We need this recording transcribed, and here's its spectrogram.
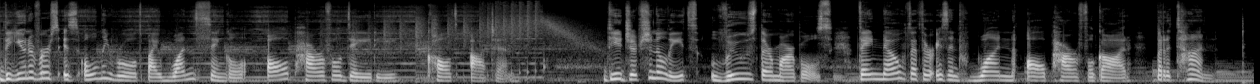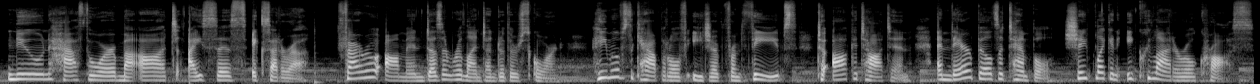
The universe is only ruled by one single, all powerful deity called Aten. The Egyptian elites lose their marbles. They know that there isn't one all powerful god, but a ton. Nun, Hathor, Ma'at, Isis, etc. Pharaoh Amen doesn't relent under their scorn. He moves the capital of Egypt from Thebes to Akhetaten and there builds a temple shaped like an equilateral cross.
